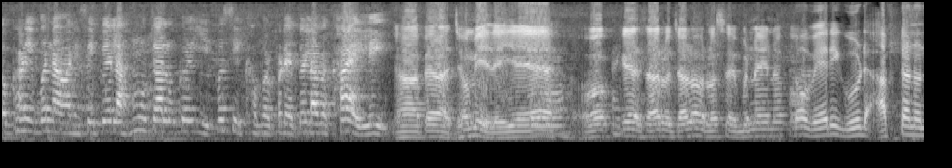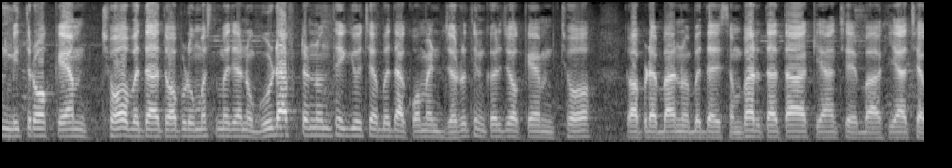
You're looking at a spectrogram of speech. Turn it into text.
તો ઘણી બનાવવાની છે. પહેલા હું ચાલુ કરીએ પછી ખબર પડે. પહેલા હવે ખાઈ લઈ હા પહેલા જમી લઈએ. ઓકે સારું. ચાલો રસોઈ બનાવી નાખો. તો વેરી ગુડ આફ્ટરનૂન મિત્રો. કેમ છો બધા? તો આપણું મસ્ત મજાનું ગુડ આફ્ટરનૂન થઈ ગયું છે. બધા કોમેન્ટ જરૂરથી કરજો. કેમ છો? તો આપણે બાનું બધા સંભાળતા હતા. ક્યાં છે બા? ક્યાં છે?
